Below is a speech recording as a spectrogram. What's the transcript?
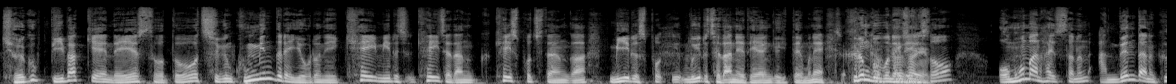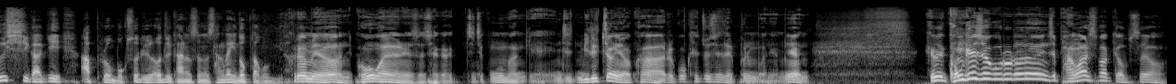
결국 비박계 내에서도 지금 국민들의 여론이 K 미르 K 재단 K 스포츠 재단과 미르 스포 미르 재단에 대한 거기 때문에 그런 부분에 변호사님. 대해서 엄호만 해서는 안 된다는 그 시각이 앞으로 목소리를 얻을 가능성은 상당히 높다고 봅니다. 그러면 그거 관련해서 제가 진짜 궁금한 게 이제 밀정 역할을 꼭 해주셔야 될 분은 뭐냐면 그 공개적으로는 이제 방어할 수밖에 없어요.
